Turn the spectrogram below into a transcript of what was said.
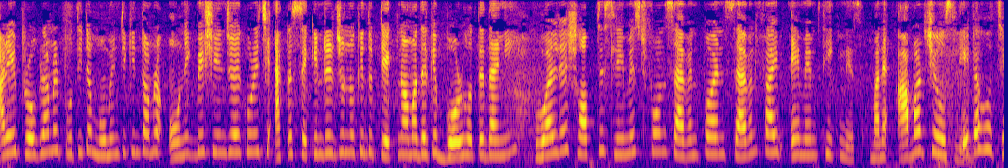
আর এই প্রোগ্রামের প্রতিটা মোমেন্টে কিন্তু আমরা অনেক বেশি এনজয় করেছি। একটা সেকেন্ডের জন্য কিন্তু টেকনো আমাদেরকে বোর হতে দেয়নি। ওয়ার্ল্ডের সবচেয়ে slimmest phone seven point seven five M M thickness মানে আমার চেয়েও স্লিম এটা হচ্ছে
